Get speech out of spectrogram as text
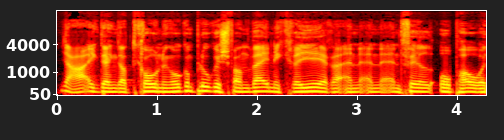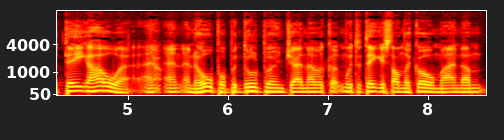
Ja, ik denk dat Groningen ook een ploeg is van weinig creëren en, en, en veel ophouden, tegenhouden. En, Ja. en, en hopen op een doelpuntje en dan moet de tegenstander komen en dan,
